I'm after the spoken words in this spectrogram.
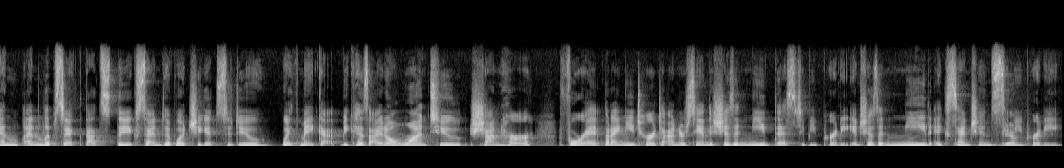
and, and lipstick. That's the extent of what she gets to do with makeup because I don't want to shun her for it, but I need her to understand that she doesn't need this to be pretty and she doesn't need extensions to Yeah. be pretty.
